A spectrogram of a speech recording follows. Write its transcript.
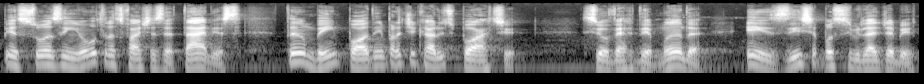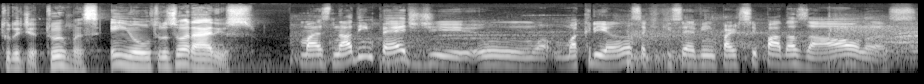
pessoas em outras faixas etárias também podem praticar o esporte. Se houver demanda, existe a possibilidade de abertura de turmas em outros horários. Mas nada impede de uma criança que quiser vir participar das aulas,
